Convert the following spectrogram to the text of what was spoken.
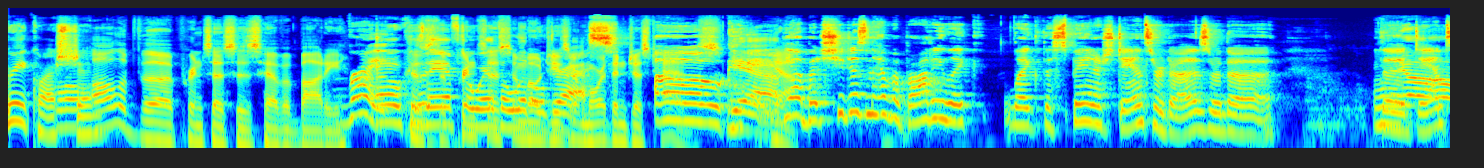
Great question. Well, all of the princesses have a body. Right. oh, because Because they the have to wear princess the little emojis dress. are more than just heads. Oh, okay. Yeah. Yeah. but she doesn't have a body like like the Spanish dancer does, or the the No. dance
